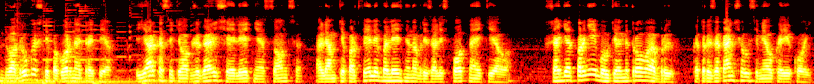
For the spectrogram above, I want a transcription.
Два друга шли по горной тропе. Ярко светило обжигающее летнее солнце, а лямки портфелей болезненно врезались в потное тело. В шаге от парней был километровый обрыв, который заканчивался мелкой рекой.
